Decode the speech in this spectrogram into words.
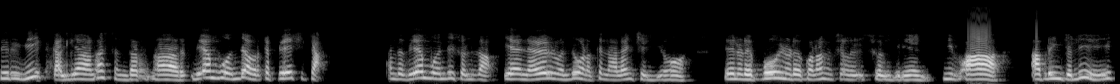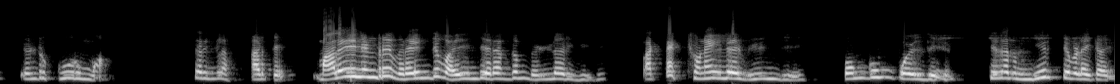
திருவி கல்யாண சுந்தரனார் வேம்பு வந்து அவர்கிட்ட பேசிட்டான் அந்த வேம்பு வந்து சொல்லுதான் என் நிழல் வந்து உனக்கு நலன் செய்யும். என்னுடைய பூவினுடைய குணம் சொல் சொல்கிறேன். நீ வா அப்படின்னு சொல்லி என்று கூறுமா சரிங்களா? அடுத்து மலை நின்று விரைந்து வழிந்திறங்கும் வெள்ளருவி வட்டச் சுனையிலே வீழ்ந்து பொங்கும் பொழுது சிதறும் நீர்த்து விளைகள்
